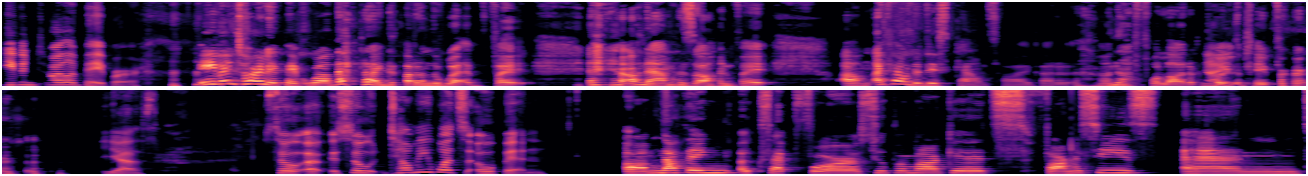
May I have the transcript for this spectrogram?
even toilet paper. even toilet paper. Well, that I got on the web, but on Amazon. But um, I found a discount, so I got a, an awful lot of nice. toilet paper. Yes. So, uh, so tell me what's open. Um, nothing except for supermarkets, pharmacies, and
